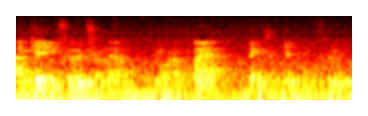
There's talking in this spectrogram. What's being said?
I'm getting food from them. You want to plant things that give food.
